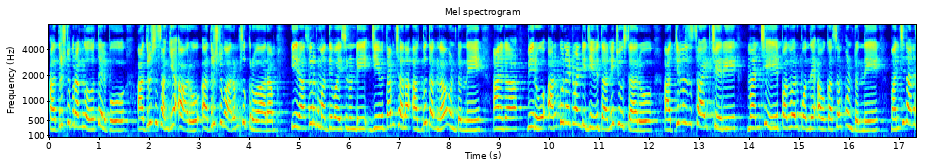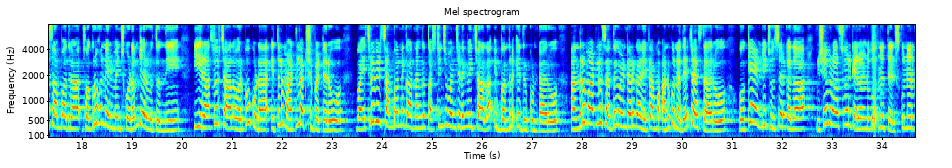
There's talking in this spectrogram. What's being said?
అదృష్టపు రంగు తెలుపు అదృష్ట సంఖ్య ఆరు అదృష్టవారం శుక్రవారం. ఈ రాశివారికి మధ్య వయసు నుండి జీవితం చాలా అద్భుతంగా ఉంటుంది. అనగా వీరు అనుకున్నటువంటి జీవితాన్ని చూస్తారు. అత్యున్నత స్థాయికి చేరి మంచి పదవులు పొందే అవకాశం ఉంటుంది. మంచి ధన సంపాదన స్వగృహం నిర్మించుకోవడం జరుగుతుంది. ఈ రాశివారు చాలా వరకు కూడా ఇతరుల మాటలు లక్ష్య పెట్టారు. వయసులో వీరి సంపాదన కారణంగా కష్టించబడించడానికి వీరు చాలా ఇబ్బందులు ఎదుర్కొంటారు. అందరూ మాటలు శ్రద్ధగా వింటారు కానీ తాము అనుకున్నదే చేస్తారు. ఓకే అండి చూశారు కదా? వృషభ రాశి వారికి ఎలా ఉండబోతుందో తెలుసుకున్నారు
